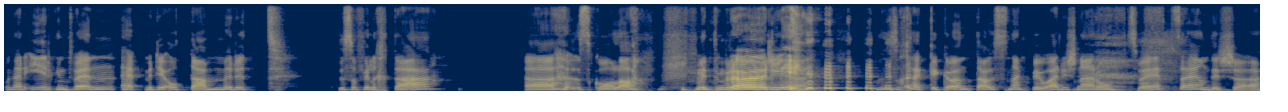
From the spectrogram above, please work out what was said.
Und dann irgendwann hat mir dann auch gedämmert, dass so vielleicht der äh, Skola mit dem Röhrli. und sich hat gegönnt als Snack, weil er ist dann auch aufs WC und ist, äh,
